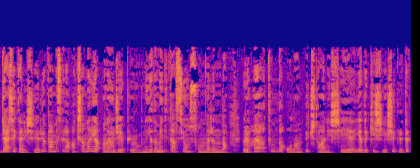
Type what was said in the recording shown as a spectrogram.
gerçekten işe yarıyor. Ben mesela akşamları yatmadan önce yapıyorum bunu ya da meditasyon sonlarında böyle hayatımda olan 3 tane şeye ya da kişiye şükredip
